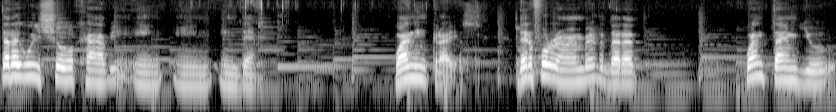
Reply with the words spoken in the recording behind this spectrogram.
that we should have in, in, in them. One in Christ. Therefore, remember that at one time you,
